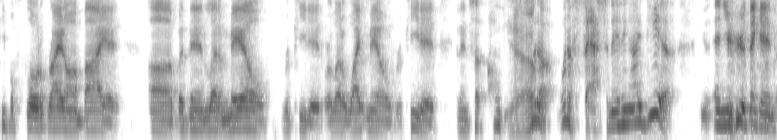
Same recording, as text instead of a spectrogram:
people float right on by it. Uh, but then let a male repeat it or let a white male repeat it, and then so, oh, Yeah. what a what a fascinating idea. And you're you're thinking,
